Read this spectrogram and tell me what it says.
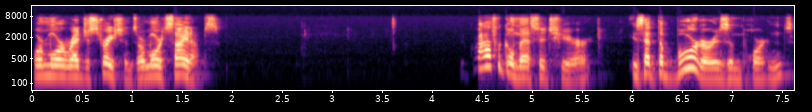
or more registrations, or more signups. The graphical message here is that the border is important,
